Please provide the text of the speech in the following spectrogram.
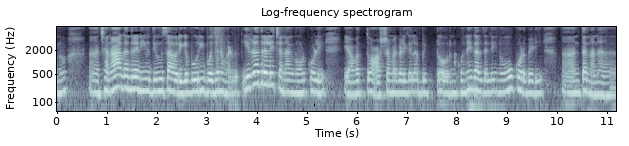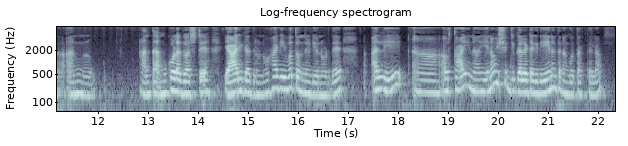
ಚೆನ್ನಾಗಂದ್ರೆ ನೀವು ದಿವಸ ಅವರಿಗೆ ಬೂರಿ ಭೋಜನ ಮಾಡ್ಬೇಕು. ಇರೋದ್ರಲ್ಲಿ ಚೆನ್ನಾಗಿ ನೋಡ್ಕೊಳ್ಳಿ. ಯಾವತ್ತು ಆಶ್ರಮಗಳಿಗೆಲ್ಲ ಬಿಟ್ಟು ಅವ್ರನ್ನ ಕೊನೆಗಾಲದಲ್ಲಿ ನೋವು ಕೊಡಬೇಡಿ ಅಂತ ನಾನು ಅನ್ ಅಂತ ಅನ್ಕೊಳ್ಳೋದು ಅಷ್ಟೇ ಯಾರಿಗಾದ್ರೂ ಹಾಗೆ ಇವತ್ತೊಂದು ವಿಡಿಯೋ ನೋಡಿದೆ. ಅಲ್ಲಿ ಆ, ಅವ್ರ ತಾಯಿನ ಏನೋ ವಿಷಯಕ್ಕೆ ಗಲಾಟೆ ಆಗಿದೆ ಏನಂತ ನಂಗೆ ಗೊತ್ತಾಗ್ತಾ ಇಲ್ಲ. ಆ,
